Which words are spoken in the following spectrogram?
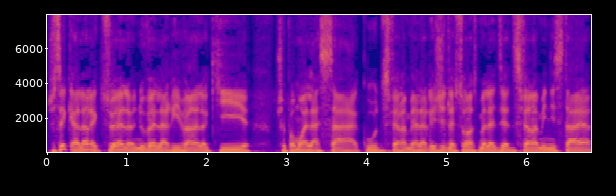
je sais qu'à l'heure actuelle, un nouvel arrivant là, qui, je sais pas moi, la SAC ou différents, mais à la Régie de l'assurance maladie, à différents ministères,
